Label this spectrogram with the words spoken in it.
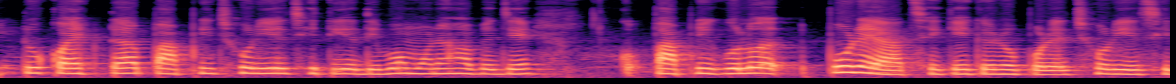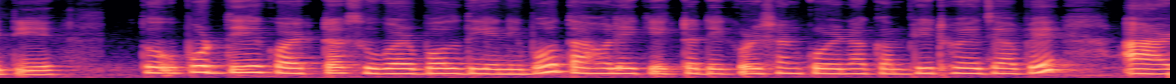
একটু কয়েকটা পাপড়ি ছড়িয়ে ছিটিয়ে দিব, মনে হবে যে পাপড়িগুলো পড়ে আছে কেকের ওপরে ছড়িয়ে ছিটিয়ে। তো উপর দিয়ে কয়েকটা সুগার বল দিয়ে নিব, তাহলে কেকটা ডেকোরেশন করে না কমপ্লিট হয়ে যাবে। আর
